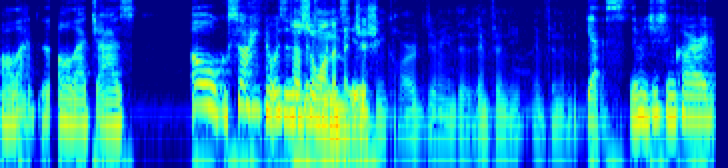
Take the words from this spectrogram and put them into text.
all that all that jazz. Oh, sorry, there was It's another also on the magician card. I mean, the infinity, infinite. Yes, the magician card.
